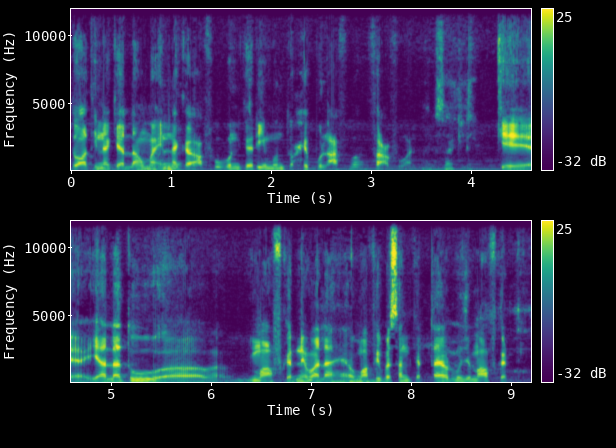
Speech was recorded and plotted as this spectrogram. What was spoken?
दुआ थी ना कि अल्लाह इन्नका अफूबुन करीमुन तुहिब्बुल अफवा फअफुन एग्जैक्टली कि या अल्लाह तू माफ़ करने वाला है और माफ़ी पसंद करता है और मुझे माफ़ कर दे।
